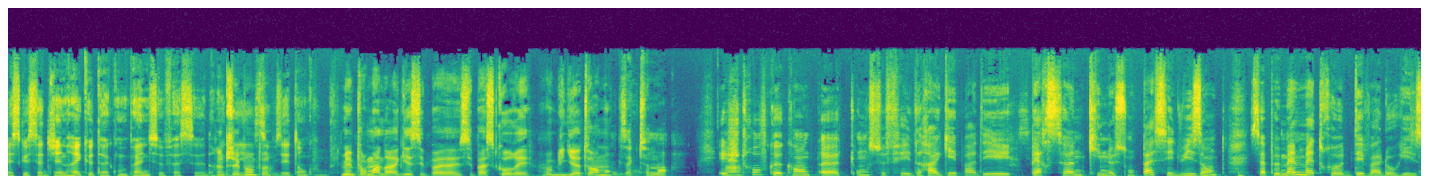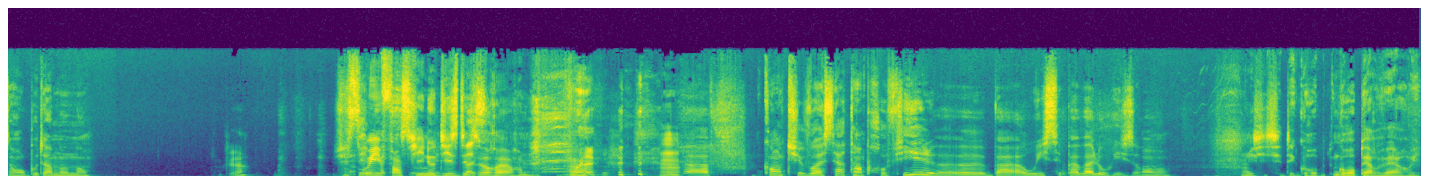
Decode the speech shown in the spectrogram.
Est-ce que ça te gênerait que ta compagne se fasse draguer Absolument si pas. vous êtes en couple? Mais pour moi, draguer, c'est pas, c'est pas scorer obligatoirement. Exactement. Et Ah. je trouve que quand euh, on se fait draguer par des personnes qui ne sont pas séduisantes, ça peut même être dévalorisant au bout d'un moment. Ok. Je sais Oui, enfin, si s'ils nous disent des horreurs. Ouais. Bah, pff, quand tu vois certains profils, euh, bah oui, c'est pas valorisant. hein. Ici, c'est des gros, gros pervers, oui.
